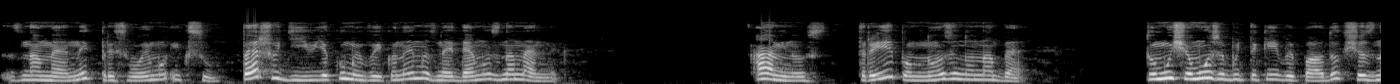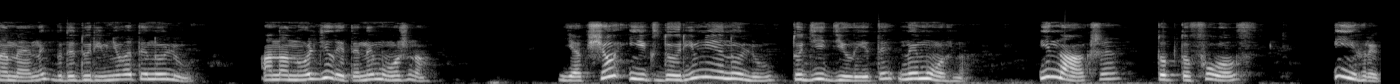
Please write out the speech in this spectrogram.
знаменник присвоїмо х. Першу дію, яку ми виконаємо, знайдемо знаменник. А мінус 3 помножено на b. Тому що може бути такий випадок, що знаменник буде дорівнювати нулю, а на 0 ділити не можна. Якщо х дорівнює нулю, тоді ділити не можна. Інакше, тобто false, y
